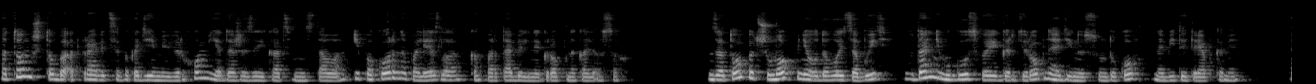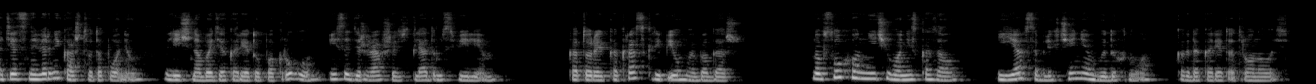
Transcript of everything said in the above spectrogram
О том, чтобы отправиться в академию верхом, я даже заикаться не стала и покорно полезла в комфортабельный гроб на колесах. Зато под шумок мне удалось забыть в дальнем углу своей гардеробной один из сундуков, набитый тряпками. Отец наверняка что-то понял, лично обойдя карету по кругу и задержавшись взглядом с Вильям, который как раз скрепил мой багаж. Но вслух он ничего не сказал, и я с облегчением выдохнула, когда карета тронулась.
